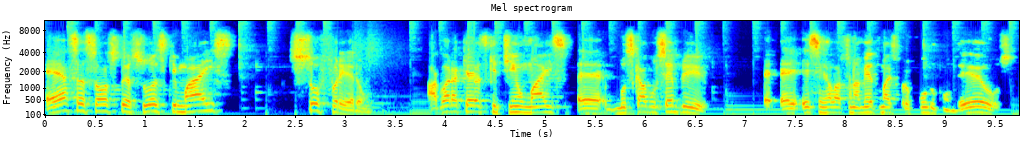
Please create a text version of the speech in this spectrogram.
essas são as pessoas que mais sofreram. Agora, aquelas que tinham mais, é, buscavam sempre é, é, esse relacionamento mais profundo com Deus,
